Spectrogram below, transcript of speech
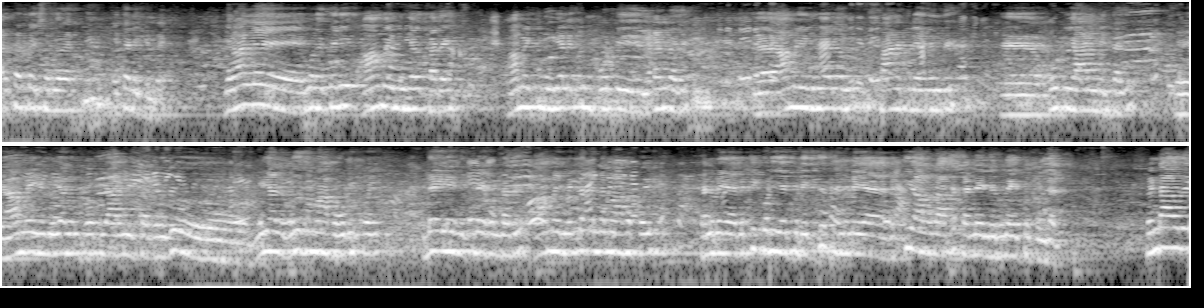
அர்த்தத்தை சொல்வதற்கு எத்தனிக்கின்றேன். இதனாலே உங்களுக்கு தெரியும் ஆமை முயல் கதை. ஆமைக்கு முயலுக்கும் போட்டி நடந்தது. ஆமை முயலும் ஸ்தானத்தில் இருந்து போட்டி ஆரம்பித்தது. ஆமை முயலும் போட்டி ஆரம்பித்த போது முயல் வேகமாக ஓடிப்போய் இடையிலே நிலை கொண்டது. ஆமை மெல்ல மெல்லமாக போய் தன்னுடைய வெற்றி கொடியை பிடித்து தன்னுடைய வெற்றியாளராக தன்னை நிர்ணயித்துக் கொண்டது. ரெண்டாவது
